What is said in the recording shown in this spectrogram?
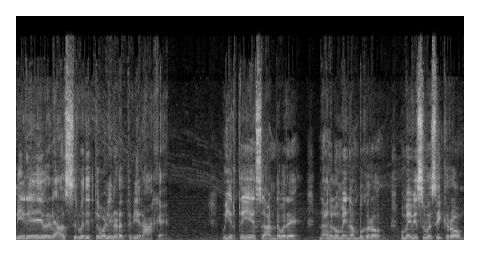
நீரே இவர்களை ஆசிர்வதித்து வழிநடத்துவீராக. உயர்த்த இயேசு ஆண்டவரே நாங்கள் உம்மை நம்புகிறோம் உம்மை விசுவசிக்கிறோம்.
